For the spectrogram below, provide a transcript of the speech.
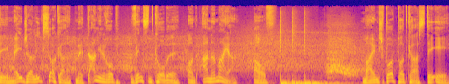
Die Major League Soccer mit Daniel Rupp, Vincent Kurbel und Anne Meyer auf meinsportpodcast.de.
